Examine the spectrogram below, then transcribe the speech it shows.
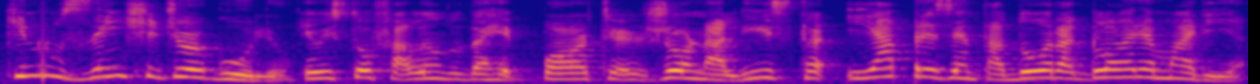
que nos enche de orgulho. Eu estou falando da repórter, jornalista, jornalista e apresentadora Glória Maria.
